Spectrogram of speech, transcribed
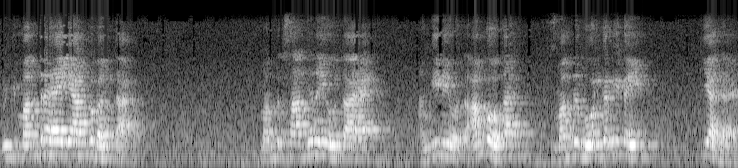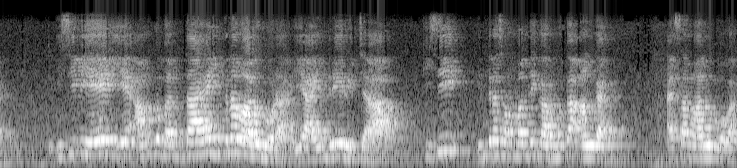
क्योंकि मंत्र है ये अंग बनता है मंत्र साध्य नहीं होता है, अंगी नहीं होता, अंग होता है, मंत्र बोल करके कहीं किया जाएगा तो इसीलिए ये अंग बनता है, इतना मालूम हो रहा है। ये इंद्रिय ऋचा किसी इंद्र संबंधी कर्म का अंग है, ऐसा मालूम होगा।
